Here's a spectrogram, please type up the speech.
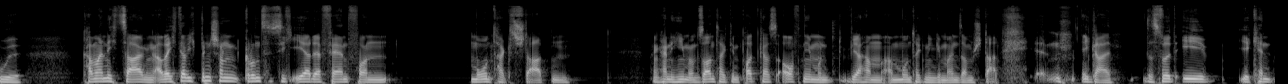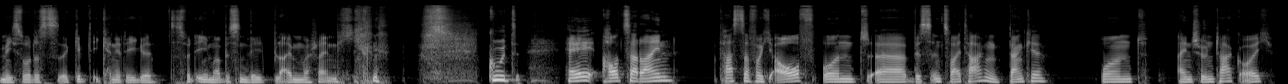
cool. Kann man nicht sagen. Aber ich glaube, ich bin schon grundsätzlich eher der Fan von Montagsstarten. Dann kann ich ihm am Sonntag den Podcast aufnehmen und wir haben am Montag einen gemeinsamen Start. Ähm, egal. Das wird eh, ihr kennt mich so, das gibt eh keine Regel. Das wird eh immer ein bisschen wild bleiben wahrscheinlich. Gut. Hey, haut's da rein, passt auf euch auf und äh, bis in zwei Tagen. Danke und einen schönen Tag euch.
